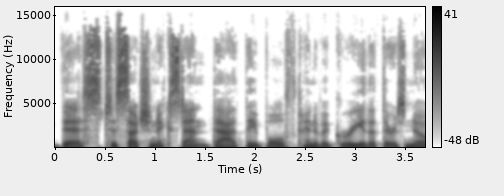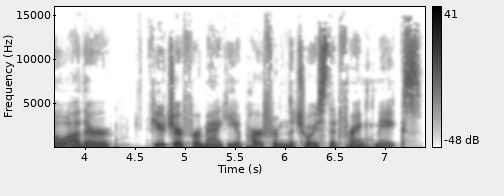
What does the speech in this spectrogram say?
this to such an extent that they both kind of agree that there's no other future for Maggie apart from the choice that Frank makes.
